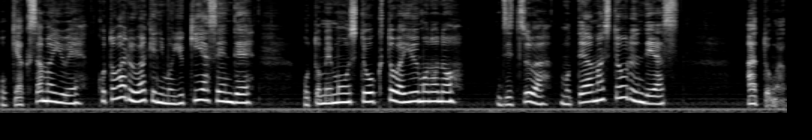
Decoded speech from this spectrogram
お客様ゆえ断るわけにも行きやせんでお止め申しておくとはいうものの実は持て余しておるんでやす。後が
